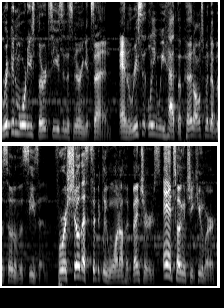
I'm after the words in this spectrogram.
Rick and Morty's third season is nearing its end, and recently we had the penultimate episode of the season. For a show that's typically one-off adventures and tongue-in-cheek humor,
